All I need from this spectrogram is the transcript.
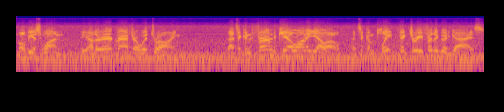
Mobius 1, the other aircraft are withdrawing. That's a confirmed kill on a yellow. It's a complete victory for the good guys.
